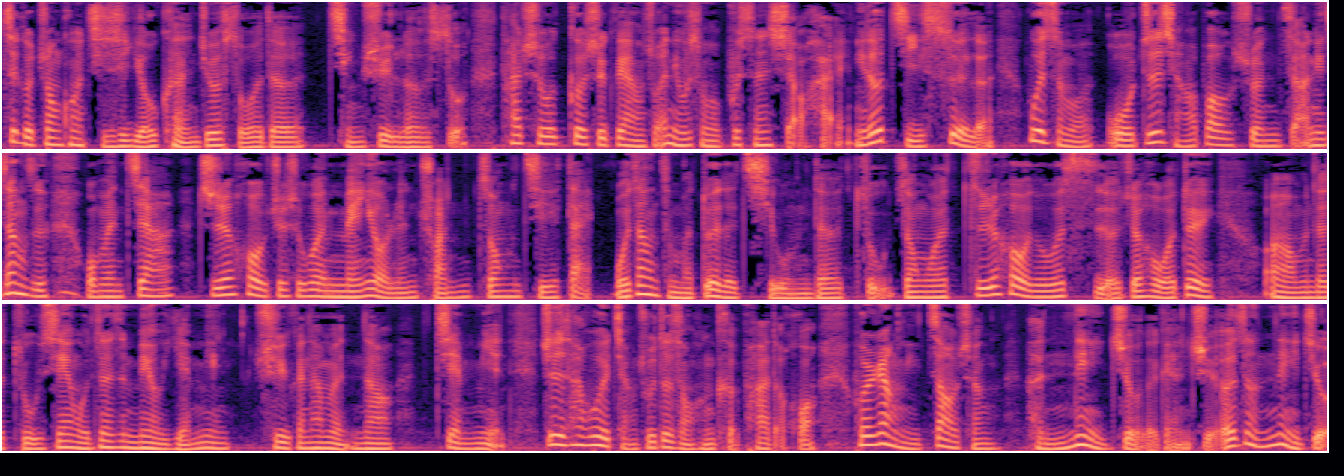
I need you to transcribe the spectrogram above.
这个状况其实有可能就是所谓的情绪勒索，他说各式各样说，哎，你为什么不生小孩？你都几岁了？为什么我就是想要抱孙子啊？你这样子，我们家之后就是会没有人传宗接代。我这样怎么对得起我们的祖宗？我之后如果死了之后，我对啊、呃、我们的祖先，我真的是没有颜面去跟他们那。见面，就是他会讲出这种很可怕的话，会让你造成很内疚的感觉，而这种内疚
